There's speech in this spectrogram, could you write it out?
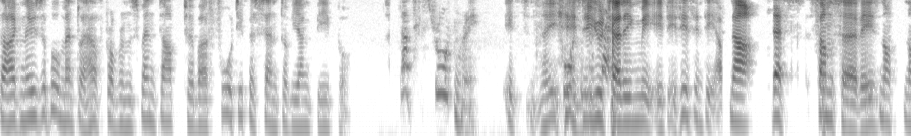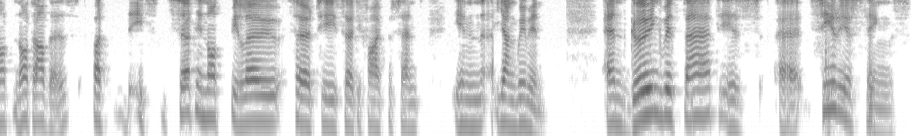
diagnosable mental health problems went up to about 40% of young people. That's extraordinary. It's you telling me it, it is indeed. Now that's some surveys, not not not others, but it's certainly not below 30, 35 percent in young women. And going with that is uh, serious things,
